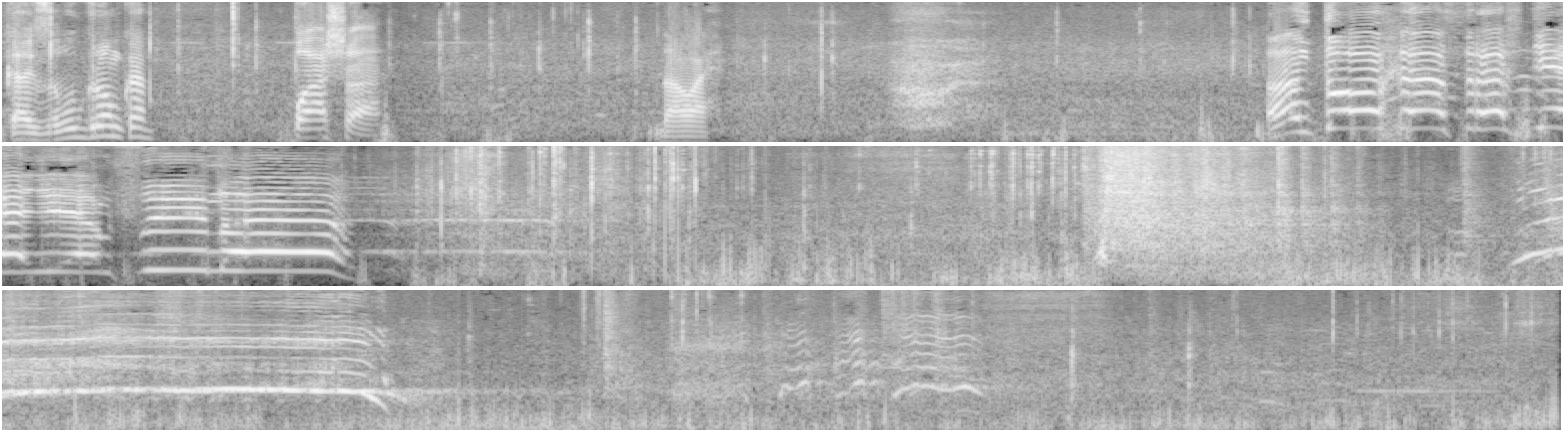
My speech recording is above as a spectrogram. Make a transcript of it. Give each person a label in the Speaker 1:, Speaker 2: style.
Speaker 1: Как зовут громко?
Speaker 2: Паша.
Speaker 1: Давай.
Speaker 2: Антоха с рождения!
